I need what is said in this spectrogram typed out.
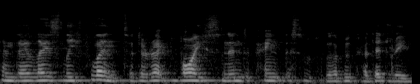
And uh, Leslie Flint, a direct voice and independent, this was a book I did read,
